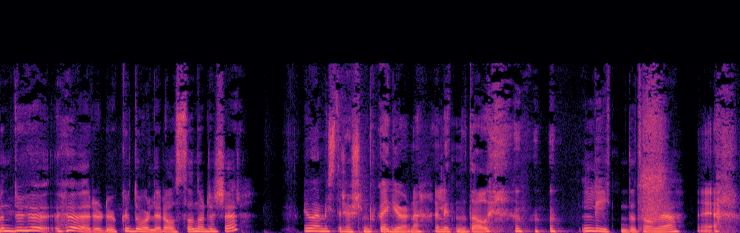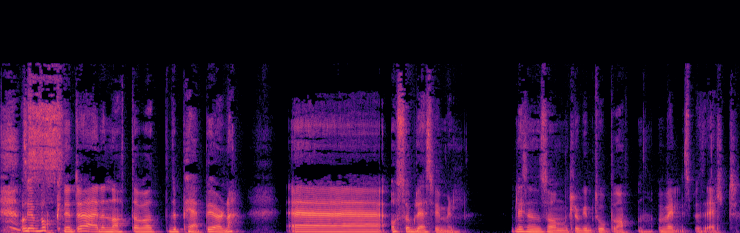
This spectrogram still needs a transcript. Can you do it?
Men du hører du ikke dårligere også når det skjer? Jo, jeg mister hørselen på begge ørene. En liten detalj. Liten detalj, ja. ja. Så jeg våknet jo her en natt av at det pep i ørene. Eh, og så ble jeg svimmel. Liksom sånn klokken to på natten. Veldig spesielt.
